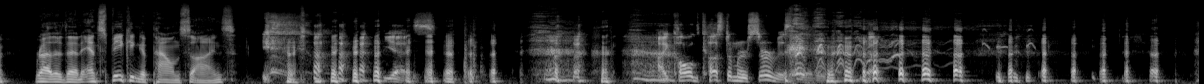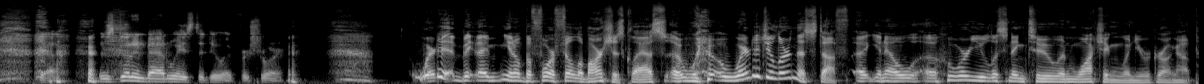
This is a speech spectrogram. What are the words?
Rather than and speaking of pound signs. Yes. I called customer service yeah. There's good and bad ways to do it for sure where did um, you know before Phil LaMarche's class? Uh, where, where, did you learn this stuff? Uh, you know, uh, who were you listening to and watching when you were growing up?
